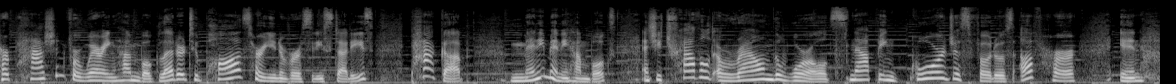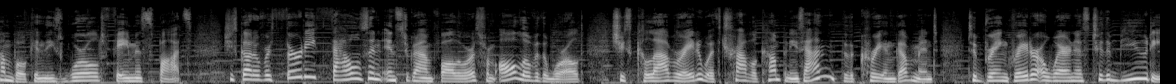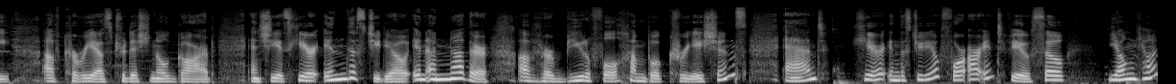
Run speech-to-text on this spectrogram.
Her passion for wearing hanbok led her to pause her university studies, pack up, many, many hanboks, and she traveled around the world snapping gorgeous photos of her in hanbok in these world famous spots. She's got over 30,000 Instagram followers from all over the world. She's collaborated with travel companies and the Korean government to bring greater awareness to the beauty of Korea's traditional garb. And she is here in the studio in another of her beautiful hanbok creations and here in the studio for our interview. So, Young Hyun,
